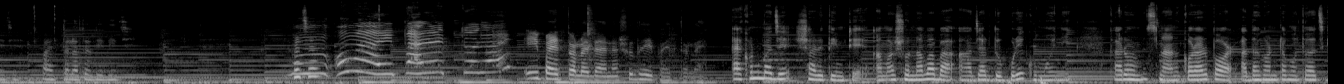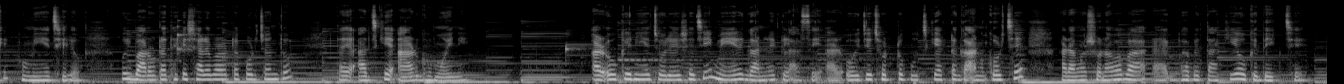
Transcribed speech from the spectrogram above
এই যে পায়ের তলাতে দিয়ে দিয়েছি। হয়েছে? এই পায়ের তলায় দেয় না শুধু এই পায়ের তলায় এখন বাজে সাড়ে তিনটে। আমার সোনা বাবা আজ আর দুপুরে ঘুমোয়নি কারণ স্নান করার পর আধা ঘণ্টা মতো আজকে ঘুমিয়েছিল। ওই বারোটা থেকে সাড়ে বারোটা পর্যন্ত তাই আজকে আর ঘুমোয়নি। আর ওকে নিয়ে চলে এসেছি মেয়ের গানের ক্লাসে। আর ওই যে ছোট্ট পুচকে একটা গান করছে, আর আমার সোনা বাবা একভাবে তাকিয়ে ওকে দেখছে।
